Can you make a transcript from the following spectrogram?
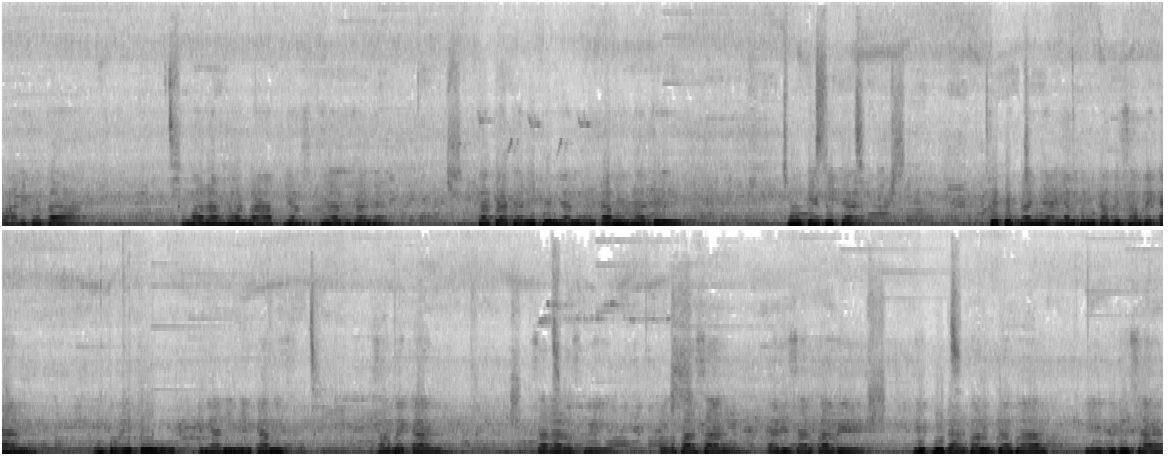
wali kota Semarang mohon maaf yang sebesar-besarnya Bapak dan Ibu yang kami hormati mungkin tidak cukup banyak yang perlu kami sampaikan untuk itu dengan ini kami sampaikan secara resmi pelepasan barisan pawe himpunan balung daba di Indonesia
